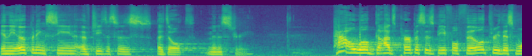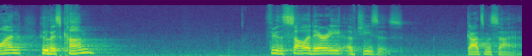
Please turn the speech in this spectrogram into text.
in the opening scene of Jesus' adult ministry. How will God's purposes be fulfilled through this one who has come? Through the solidarity of Jesus God's Messiah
